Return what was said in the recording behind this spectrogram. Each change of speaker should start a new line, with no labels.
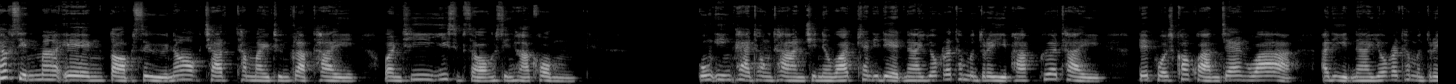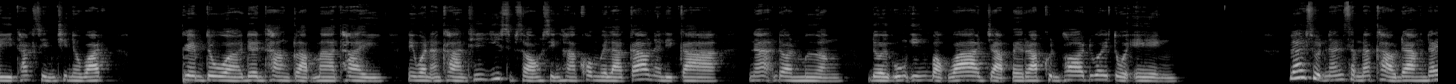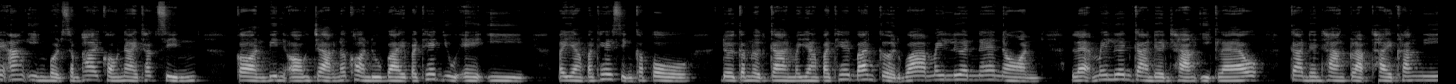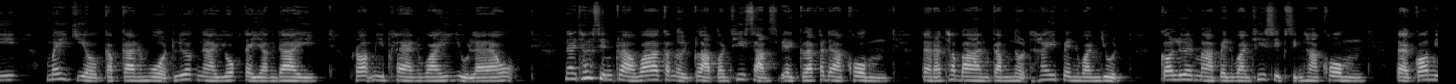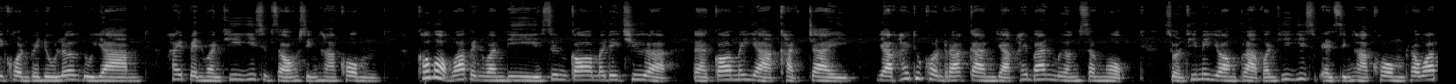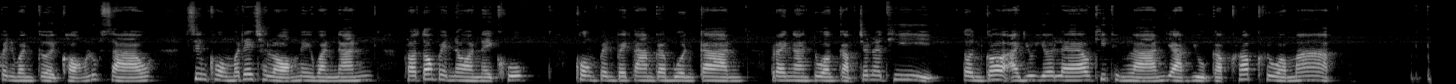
ทักษิณมาเองตอบสื่อนอกชัดทำไมถึงกลับไทย วันที่ 22 สิงหาคม อุ้งอิงแพทองทานชินวัตรแคนดิเดตนายกรัฐมนตรีพักเพื่อไทย ได้โพสต์ข้อความแจ้งว่า อดีตนายกรัฐมนตรีทักษิณชินวัตรเตรียมตัวเดินทางกลับมาไทย ในวันอังคารที่ 22 สิงหาคมเวลา 9 นาฬิกา ณ ดอนเมือง โดยอุ้งอิงบอกว่าจะไปรับคุณพ่อด้วยตัวเอง ล่าสุดนั้นสำนักข่าวดังได้อ้างอิงบทสัมภาษณ์ของนายทักษิณก่อนบินออกจากนครดูไบประเทศ UAE ไปยังประเทศสิงคโปร์โดยกำหนดการมายังประเทศบ้านเกิดว่าไม่เลื่อนแน่นอน และไม่เลื่อนการเดินทางอีกแล้ว การเดินทางกลับไทยครั้งนี้ ไม่เกี่ยวกับการโหวตเลือกนายกแต่อย่างใด เพราะมีแพลนไว้อยู่แล้วนายทักษิณกล่าวว่ากำหนดกลับวันที่ 31 กรกฎาคม แต่รัฐบาลกำหนดให้เป็นวันหยุด ก็เลื่อนมาเป็นวันที่ 10 สิงหาคม แต่ก็มีคนไปดูเลิกดูยาม ให้เป็นวันที่ 22 สิงหาคม เขาบอกว่าเป็นวันดีซึ่งก็ไม่ได้เชื่อ แต่ก็ไม่อยากขัดใจ อยากให้ทุกคนรักกัน อยากให้บ้านเมืองสงบ ส่วนที่ไม่ยอมกลับวันที่ 21 สิงหาคม เพราะว่าเป็นวันเกิดของลูกสาว ซึ่งคงไม่ได้ฉลองในวันนั้น เพราะต้องไปนอนในคุก คงเป็นไปตามกระบวนการ รายงานตัวกับเจ้าหน้าที่ ตนก็อายุเยอะแล้วคิดถึงหลานอยากอยู่กับครอบครัวมาก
